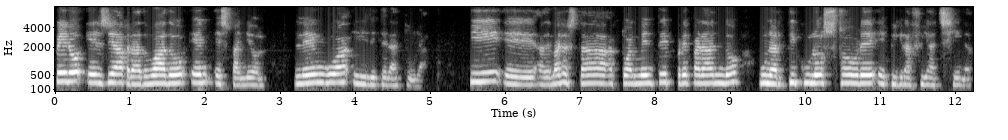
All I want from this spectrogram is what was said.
pero es ya graduado en español lengua y literatura. Y eh, además está actualmente preparando un artículo sobre epigrafía china.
